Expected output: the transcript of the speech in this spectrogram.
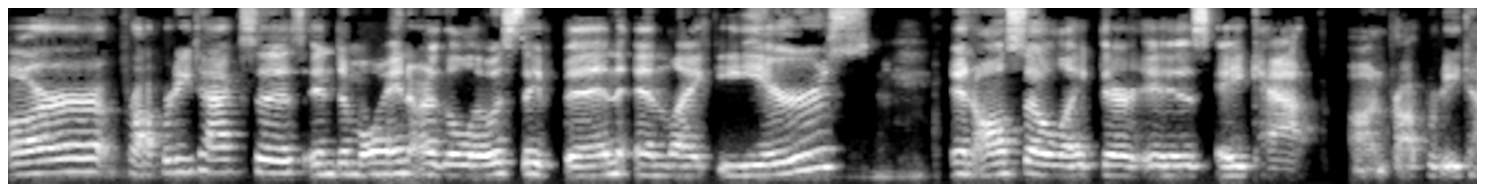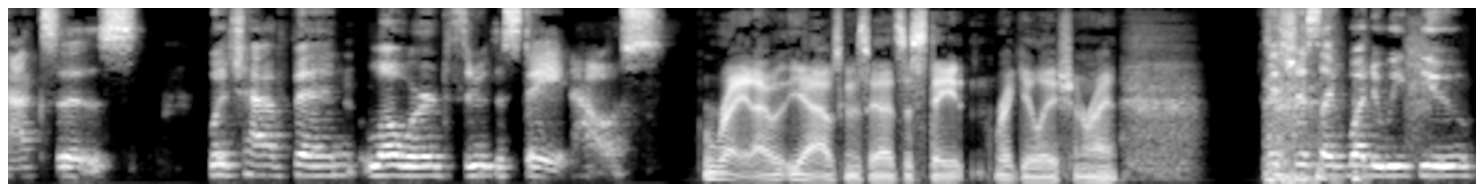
our property taxes in Des Moines are the lowest they've been in like years and also like there is a cap on property taxes which have been lowered through the state house Right. I, was, yeah, I was going to say that's a state regulation, right? It's just like, what do we do?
